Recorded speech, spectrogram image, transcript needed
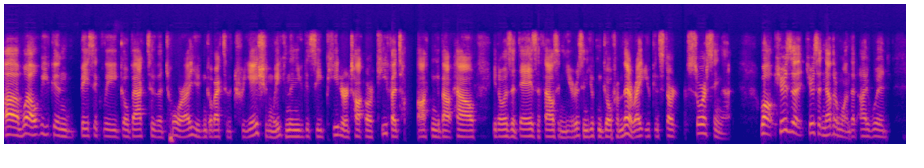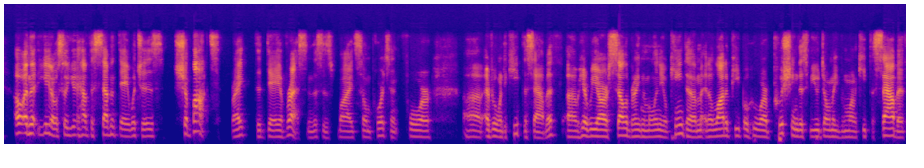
Uh, well, you can basically go back to the Torah. You can go back to the creation week, and then you can see Peter ta- or Kepha talking about how you know as a day is a thousand years, and you can go from there, right? You can start sourcing that. Well, here's a here's another one that I would. Oh, and the, you know, so you have the seventh day, which is Shabbat, right? The day of rest, and this is why it's so important for uh, everyone to keep the Sabbath. Uh, here we are celebrating the millennial kingdom, and a lot of people who are pushing this view don't even want to keep the Sabbath,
